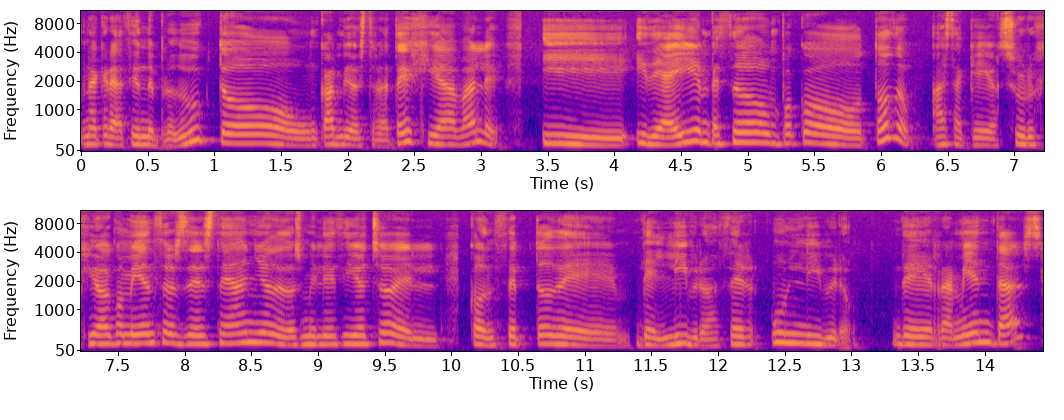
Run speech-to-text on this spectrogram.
una creación de producto o un cambio de estrategia, ¿vale? Y, y, de ahí empezó un poco todo, hasta que surgió a comienzos de este año, de 2018, el concepto de, del libro, hacer un libro de herramientas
